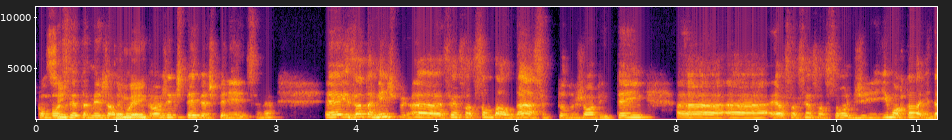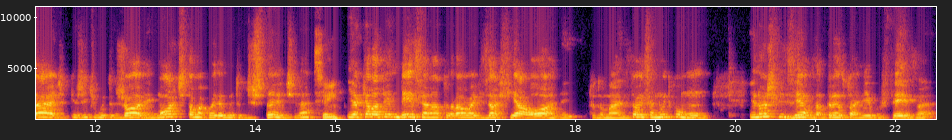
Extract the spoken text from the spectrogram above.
como sim, você também já também. foi, então a gente teve a experiência, né? É exatamente a sensação da audácia que todo jovem tem, a, a, essa sensação de imortalidade, que a gente muito jovem, morte está uma coisa muito distante, né? Sim. E aquela tendência natural a desafiar a ordem, tudo mais. Então isso é muito comum. E nós fizemos, a Trânsito Amigo fez né,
